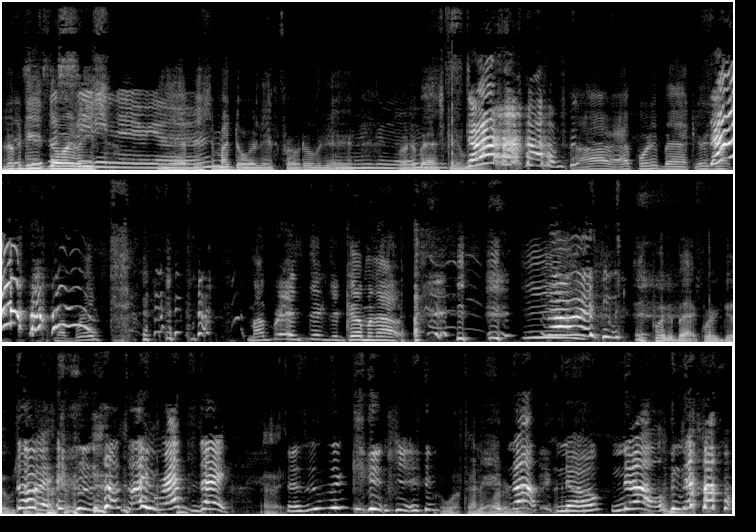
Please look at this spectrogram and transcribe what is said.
Look at This these is the doilies. Yeah, this is my doily. Throw it over Oh there. my. Throw the basket over Stop! All right, put it back. There's Stop! my, my breast. my breadsticks are coming out. Stop! Let's put it back where it goes. Stop it! That's like. All right. This is the. Oh, I found a. No, no, no, no.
